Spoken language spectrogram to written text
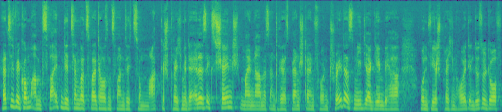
Herzlich willkommen am 2. Dezember 2020 zum Marktgespräch mit der LS Exchange. Mein Name ist Andreas Bernstein von Traders Media GmbH und wir sprechen heute in Düsseldorf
